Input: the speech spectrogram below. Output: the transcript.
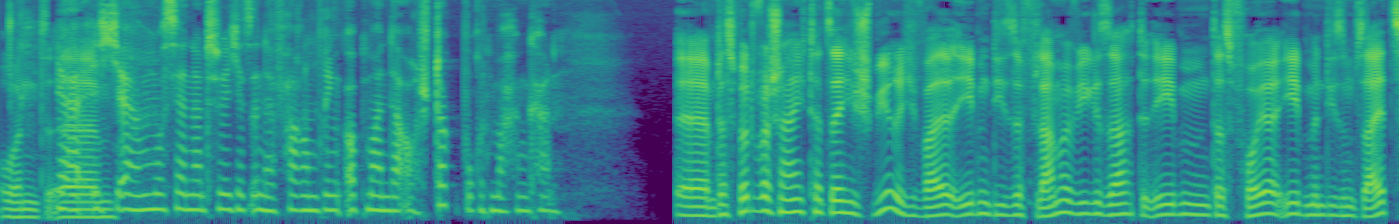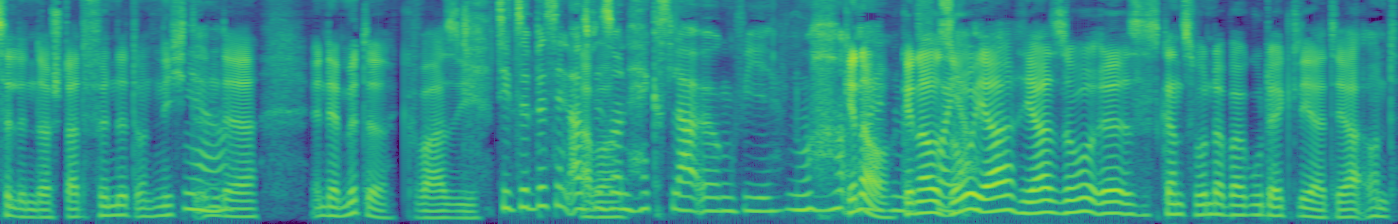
Und, ja, ähm, ich äh, muss ja natürlich jetzt in Erfahrung bringen, ob man da auch Stockbrot machen kann. Ähm, das wird wahrscheinlich tatsächlich schwierig, weil eben diese Flamme, wie gesagt, eben das Feuer eben in diesem Seitzylinder stattfindet und nicht ja. in, der, in der Mitte quasi. Sieht so ein bisschen aus Aber wie so ein Häcksler irgendwie. Nur genau, halt genau Feuer. so, ja, ja, so äh, ist es ganz wunderbar gut erklärt, ja. Und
